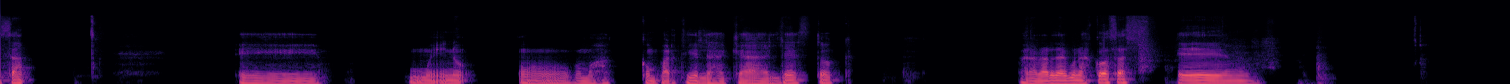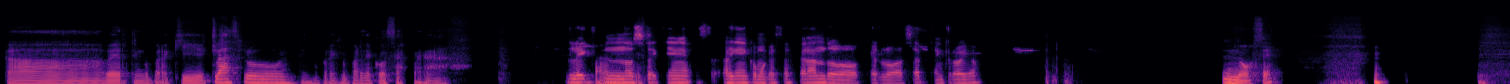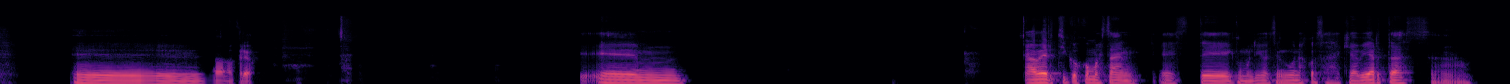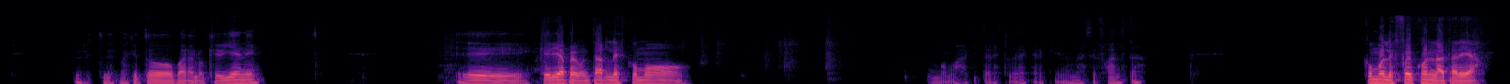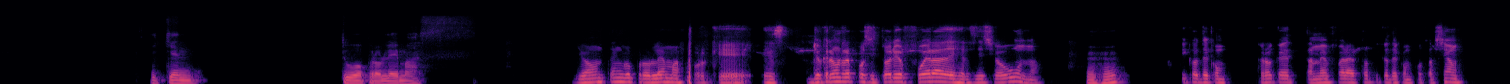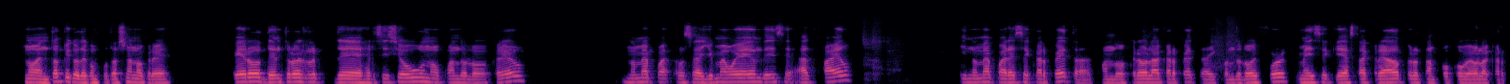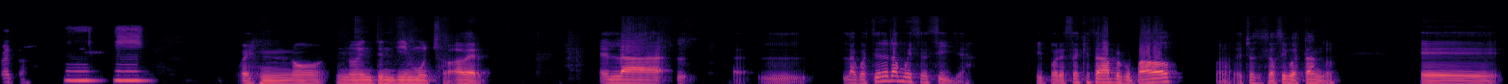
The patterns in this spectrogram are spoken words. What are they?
sorpresa. Eh, bueno, oh, vamos a compartirles acá el desktop para hablar de algunas cosas. Em, a ver, tengo por aquí Classroom, tengo por aquí un par de cosas para... no sé quién, alguien como que está esperando que lo acepten, creo yo. No sé. Eh, no, no creo. Em, a ver, chicos, ¿cómo están? Este, como les digo, tengo unas cosas aquí abiertas. Ah, pero esto es más que todo para lo que viene. Eh, quería preguntarles cómo... Vamos a quitar esto de acá que no me hace falta. ¿Cómo les fue con la tarea? ¿Y quién tuvo problemas? Yo aún tengo problemas porque es, yo creo un repositorio fuera de ejercicio 1. tópicos de, creo que también fuera de tópicos de computación. No, en tópicos de computación lo creé. Pero dentro del, de ejercicio 1, cuando lo creo, no me, o sea, yo me voy ahí donde dice add file y no me aparece carpeta cuando creo la carpeta y cuando doy fork me dice que ya está creado pero tampoco veo la carpeta. Pues no, no entendí mucho. A ver, la, la cuestión era muy sencilla y por eso es que estaba preocupado, bueno, de hecho lo sigo estando, eh,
